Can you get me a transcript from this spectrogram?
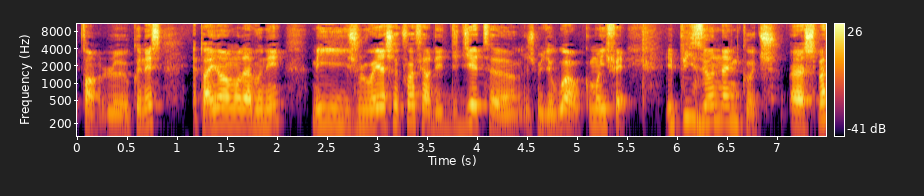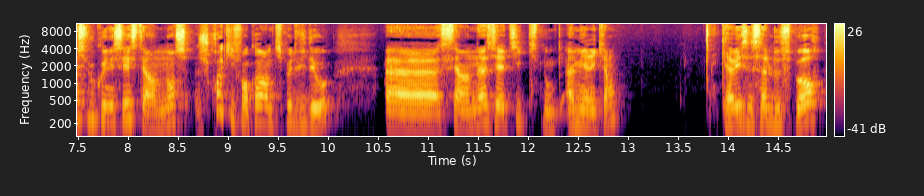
enfin le connaisse. Il a pas énormément d'abonnés, mais je le voyais à chaque fois faire des, diètes. Euh, je me dis waouh, comment il fait? Et puis The Online Coach. Euh, je sais pas si vous connaissez, c'était un ancien, je crois qu'il fait encore un petit peu de vidéos. Euh, c'est un asiatique donc américain qui avait sa salle de sport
